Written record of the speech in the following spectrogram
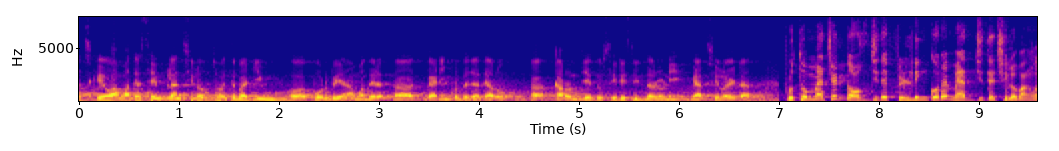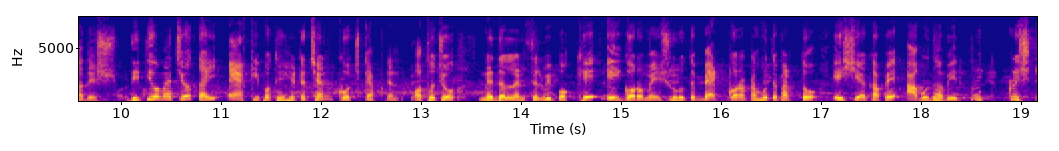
আজকেও আমাদের সেম প্ল্যান ছিল হয়তো বা ডিউ পড়বে। আমাদের ব্যাটিং করতে যাতে আরও কারণ যেহেতু সিরিজ নির্ধারণী ম্যাচ ছিল এটা। প্রথম ম্যাচে টস জিতে ফিল্ডিং করে ম্যাচ জিতেছিল বাংলাদেশ। দ্বিতীয় ম্যাচেও তাই একই পথে হেঁটেছেন কোচ ক্যাপ্টেন। অথচ নেদারল্যান্ডসের বিপক্ষে এই গরমে শুরুতে ব্যাট করাটা হতে পারত এশিয়া কাপে আবুধাবির উৎকৃষ্ট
